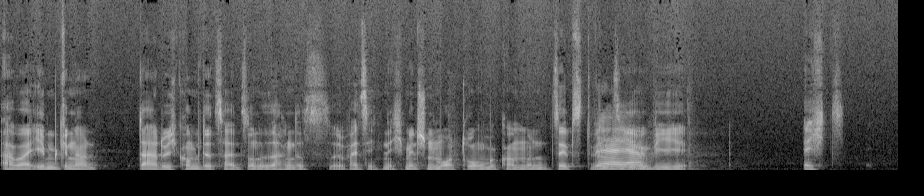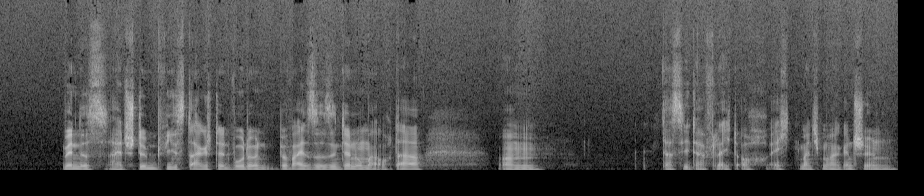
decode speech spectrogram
Aber eben genau dadurch kommt jetzt halt so eine Sache, dass, äh, weiß ich nicht, Menschen Morddrohungen bekommen und selbst wenn Ja, sie ja. irgendwie echt, wenn das halt stimmt, wie es dargestellt wurde und Beweise sind ja nun mal auch da, ähm, dass sie da vielleicht auch echt manchmal ganz schön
